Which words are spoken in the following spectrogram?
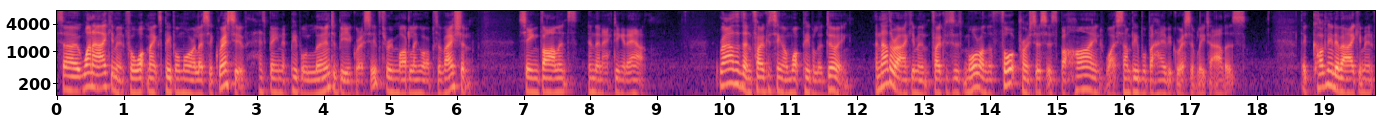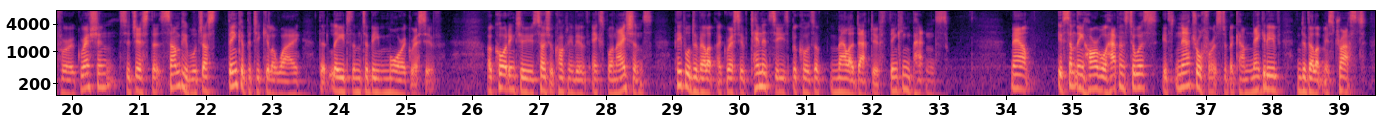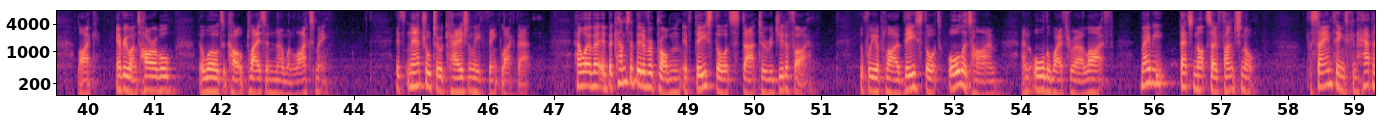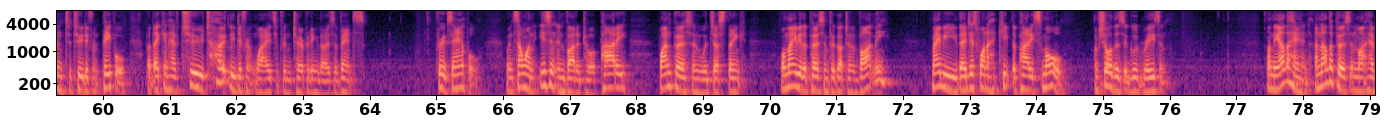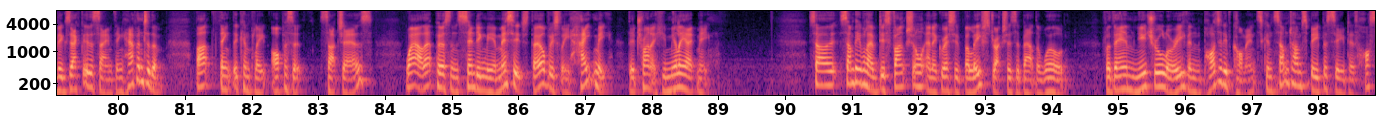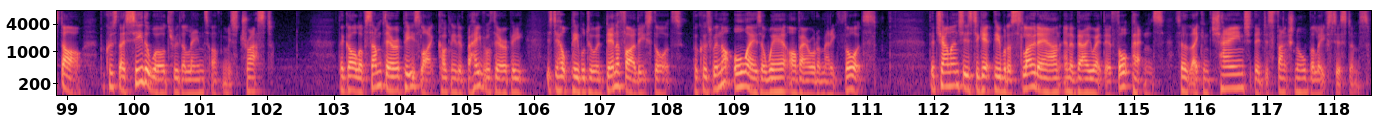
So one argument for what makes people more or less aggressive has been that people learn to be aggressive through modelling or observation, seeing violence and then acting it out. Rather than focusing on what people are doing, another argument focuses more on the thought processes behind why some people behave aggressively to others. The cognitive argument for aggression suggests that some people just think a particular way that leads them to be more aggressive. According to social cognitive explanations, people develop aggressive tendencies because of maladaptive thinking patterns. Now, if something horrible happens to us, it's natural for us to become negative and develop mistrust, like everyone's horrible, the world's a cold place and no one likes me. It's natural to occasionally think like that. However, it becomes a bit of a problem if these thoughts start to rigidify. If we apply these thoughts all the time and all the way through our life, maybe that's not so functional. The same things can happen to two different people, but they can have two totally different ways of interpreting those events. For example, when someone isn't invited to a party, one person would just think, well, maybe the person forgot to invite me. Maybe they just want to keep the party small. I'm sure there's a good reason. On the other hand, another person might have exactly the same thing happen to them, but think the complete opposite, such as, wow, that person's sending me a message. They obviously hate me. They're trying to humiliate me. So some people have dysfunctional and aggressive belief structures about the world. For them, neutral or even positive comments can sometimes be perceived as hostile because they see the world through the lens of mistrust. The goal of some therapies, like cognitive behavioural therapy, is to help people to identify these thoughts because we're not always aware of our automatic thoughts. The challenge is to get people to slow down and evaluate their thought patterns so that they can change their dysfunctional belief systems.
